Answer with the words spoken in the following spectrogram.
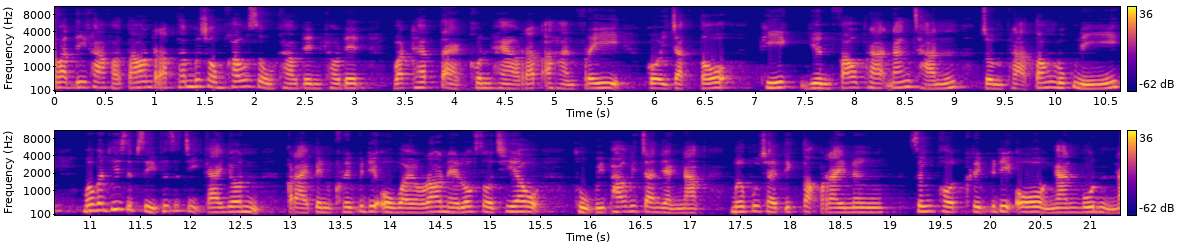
สวัสดีค่ะ ขอต้อนรับท่านผู้ชมเข้าสู่ข่าวเด่นข่าวเด็ด วัดแทบแตกคนแห่รับอาหารฟรี โกยจากโต๊ะพีกยืนเฝ้าพระนั่งฉัน จนพระต้องลุกหนี เมื่อวันที่ 14 พฤศจิกายน กลายเป็นคลิปวิดีโอไวรัลในโลกโซเชียล ถูกวิพากษ์วิจารณ์อย่างหนัก เมื่อผู้ใช้ TikTok รายหนึ่ง ซึ่งโพสต์คลิปวิดีโอ งานบุญณ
